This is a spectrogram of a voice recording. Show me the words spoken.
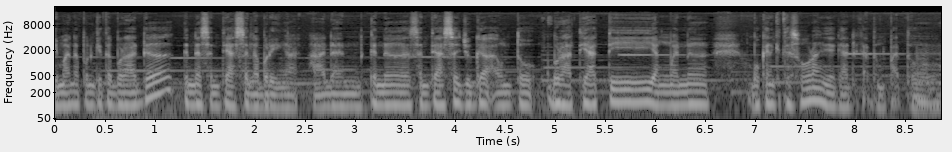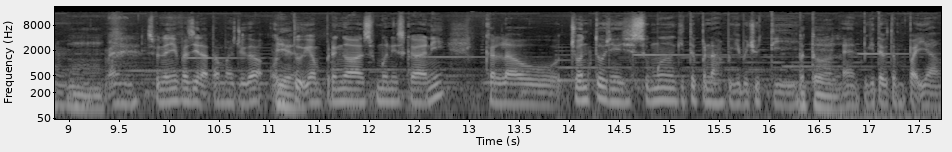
di mana pun kita berada kena sentiasa lah beringat ha, dan kena sentiasa juga untuk berhati-hati yang mana bukan kita seorang je kan dekat tempat tu hmm. And sebenarnya Fazil nak tambah juga Ya. Untuk yang pendengar semua ni sekarang ni Kalau contohnya semua kita pernah pergi bercuti betul And pergi ke tempat yang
